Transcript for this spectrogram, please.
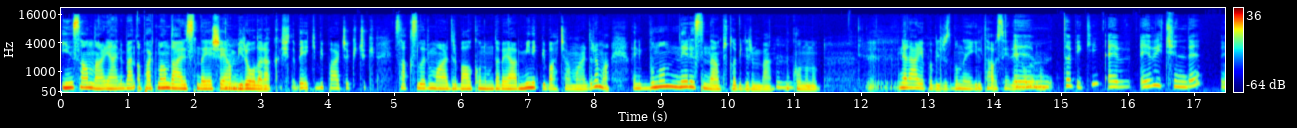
insanlar yani ben apartman dairesinde yaşayan hmm. biri olarak işte belki bir parça küçük saksılarım vardır balkonumda veya minik bir bahçem vardır ama hani bunun neresinden tutabilirim ben hmm. bu konunun? E, neler yapabiliriz? Bununla ilgili tavsiyelerin ee, olur mu? Tabii ki ev ev içinde e,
